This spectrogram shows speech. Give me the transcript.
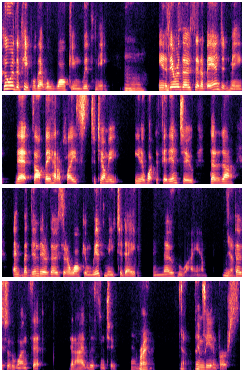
Who are the people that were walking with me? Mm-hmm. You know, yes. there were those that abandoned me that thought they had a place to tell me you know what to fit into da da da and but then there are those that are walking with me today and know who i am yeah those are the ones that that i listened to and right. Yeah him being first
